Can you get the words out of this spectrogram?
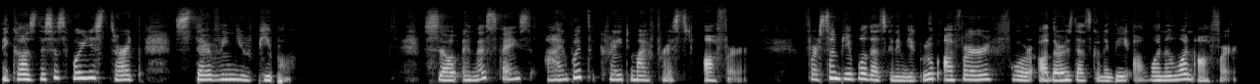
because this is where you start serving your people. So in this phase, I would create my first offer. For some people, that's going to be a group offer. For others, that's going to be a one on one offer.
